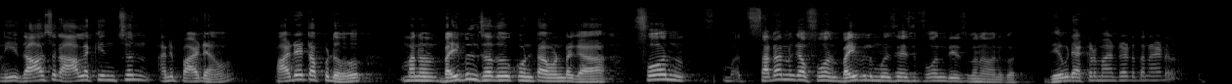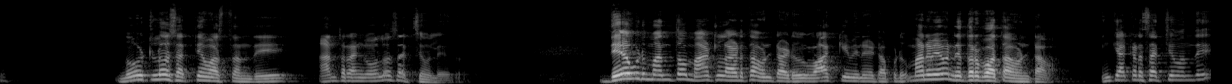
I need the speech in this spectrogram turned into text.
నీ దాసుడు ఆలకించున్ అని పాడాం. పాడేటప్పుడు మనం బైబిల్ చదువుకుంటా ఉండగా ఫోన్ సడన్గా ఫోన్ బైబిల్ మూసేసి ఫోన్ తీసుకున్నాం అనుకో దేవుడు ఎక్కడ మాట్లాడుతున్నాడు? నోట్లో సత్యం వస్తుంది అంతరంగంలో సత్యం లేదు. దేవుడు మనతో మాట్లాడుతూ ఉంటాడు వాక్యం వినేటప్పుడు. మనమేమో నిద్రపోతూ ఉంటాం. ఇంకెక్కడ సత్యం ఉంది?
